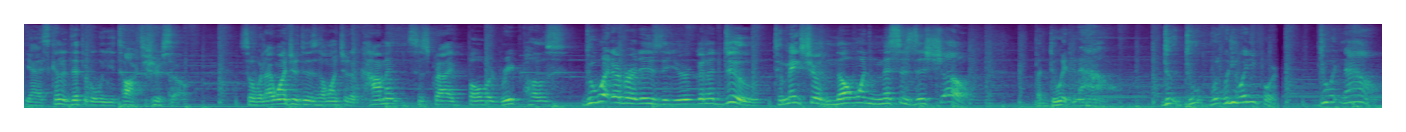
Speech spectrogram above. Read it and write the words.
Yeah, it's kind of difficult when you talk to yourself. So, what I want you to do is, I want you to comment, subscribe, forward, repost, do whatever it is that you're gonna do to make sure no one misses this show. But do it now. Do, do, what are you waiting for? Do it now.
